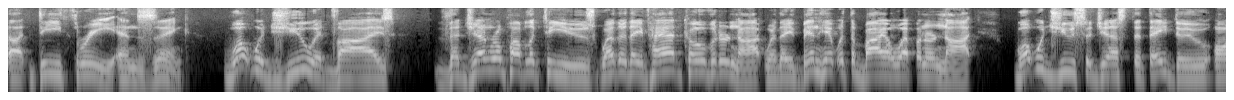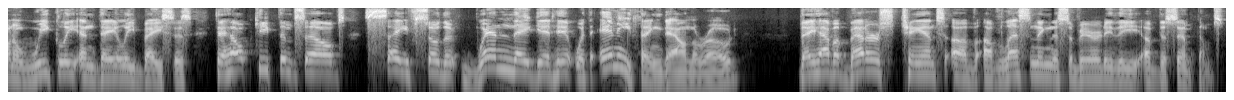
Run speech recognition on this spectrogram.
uh, D3 and zinc, what would you advise the general public to use, whether they've had COVID or not, whether they've been hit with the bioweapon or not? What would you suggest that they do on a weekly and daily basis to help keep themselves safe so that when they get hit with anything down the road, they have a better chance of, of lessening the severity of the, of the symptoms?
